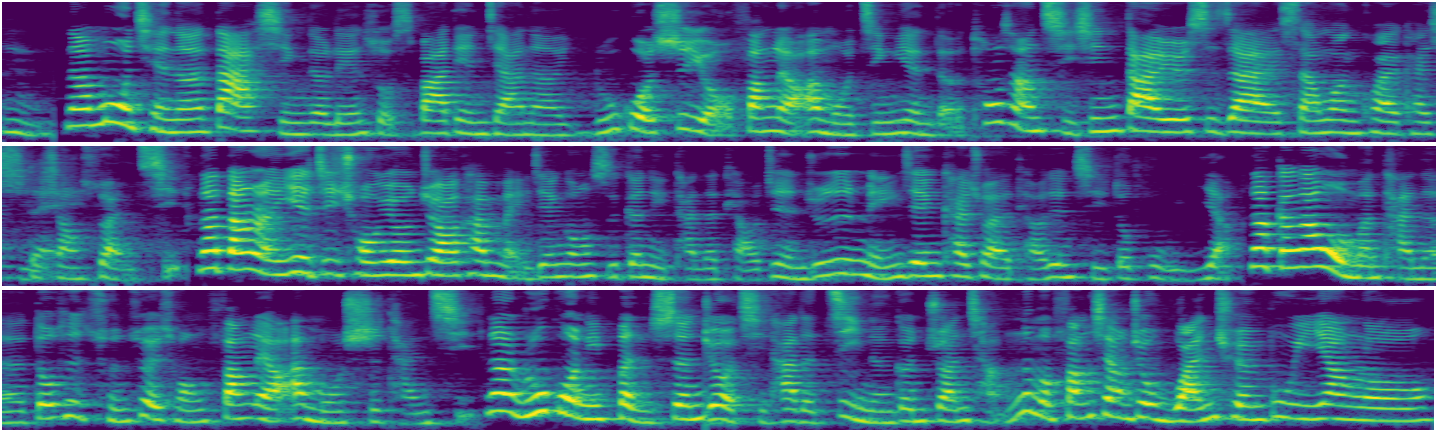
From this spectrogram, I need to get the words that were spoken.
嗯，那目前呢，大型的连锁 SPA 店家呢，如果是有芳疗按摩经验的，通常起薪大约是在三万块开始以上算起。那当然，业绩抽佣就要看每一间公司跟你谈的条件，就是每一间开出来的条件其实都不一样。那刚刚我们谈的都是纯粹从芳疗按摩师谈起。那如果你本身就有其他的技能跟专长，那么方向就完全不一样喽。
